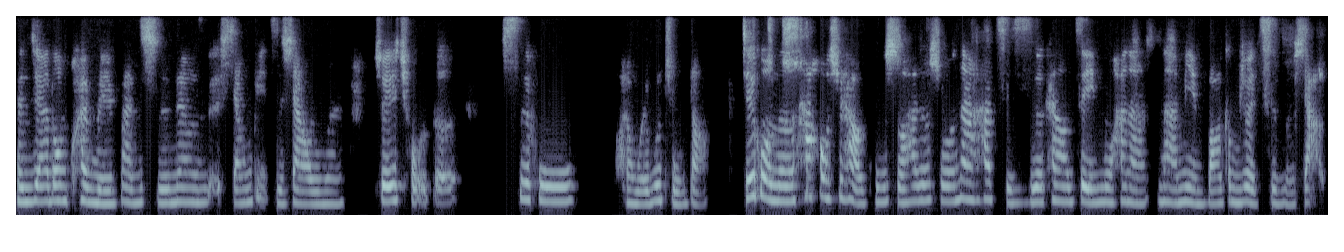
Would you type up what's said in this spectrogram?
人家都快没饭吃那样子的相比之下，我们追求的似乎很微不足道。结果呢，他后续还有故事，他就说，那他此时看到这一幕，他拿那面包根本就也吃不下了。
